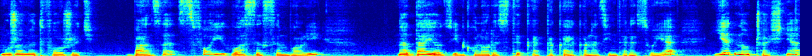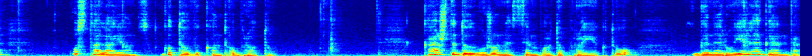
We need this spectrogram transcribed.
możemy tworzyć bazę swoich własnych symboli, nadając im kolorystykę taka, jaka nas interesuje, jednocześnie ustalając gotowy kąt obrotu. Każdy dołożony symbol do projektu generuje legendę.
